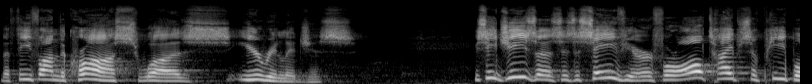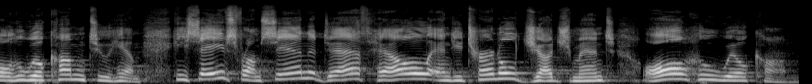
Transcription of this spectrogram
The thief on the cross was irreligious. You see, Jesus is a Savior for all types of people who will come to Him. He saves from sin, death, hell, and eternal judgment all who will come.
